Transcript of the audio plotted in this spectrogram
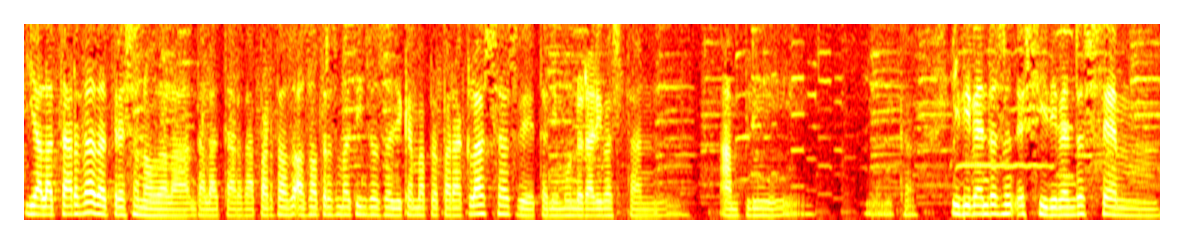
i a la tarda de 3 a 9 de la, de la tarda. A part els altres matins els dediquem a preparar classes, bé, tenim un horari bastant ampli una mica. I divendres, eh, sí, divendres fem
